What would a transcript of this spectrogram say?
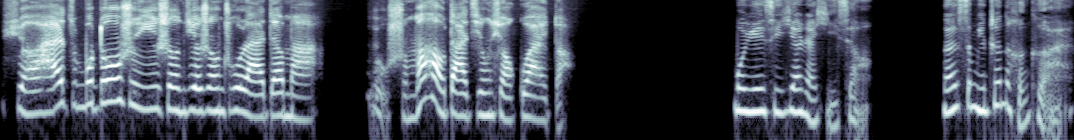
小孩子不都是医生接生出来的吗？有什么好大惊小怪的？莫云熙嫣然一笑，南思明真的很可爱，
